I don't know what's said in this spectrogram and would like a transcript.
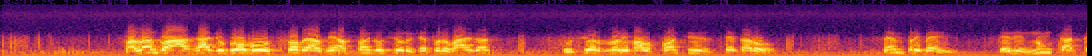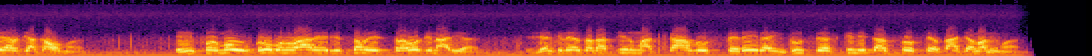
Falando à Rádio Globo sobre as reações do senhor Getúlio Vargas, o senhor Lorival Fontes declarou: sempre bem, ele nunca perde a calma. Informou o Globo no ar em edição extraordinária. Gentileza da firma Carlos Pereira Indústrias Químicas Sociedade Anônima.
